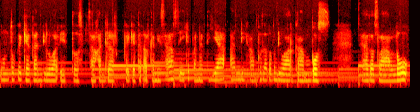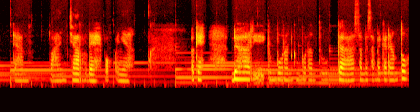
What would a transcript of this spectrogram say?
untuk kegiatan di luar itu. Misalkan kegiatan organisasi kepanitiaan di kampus ataupun di luar kampus. Sehat selalu dan lancar deh pokoknya. Oke okay dari gempuran-gempuran tugas sampai-sampai kadang tuh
